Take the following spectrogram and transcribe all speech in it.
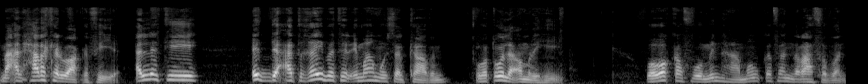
مع الحركة الواقفية التي ادعت غيبة الإمام موسى الكاظم وطول عمره ووقفوا منها موقفا رافضا.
